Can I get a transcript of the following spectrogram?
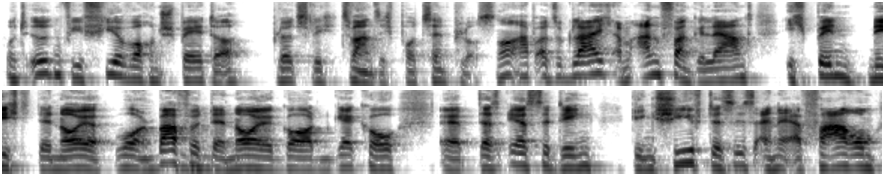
und irgendwie vier Wochen später plötzlich 20 Prozent plus. Ne? Habe also gleich am Anfang gelernt, ich bin nicht der neue Warren Buffett, mhm. der neue Gordon Gecko. Äh, das erste Ding ging schief. Das ist eine Erfahrung,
